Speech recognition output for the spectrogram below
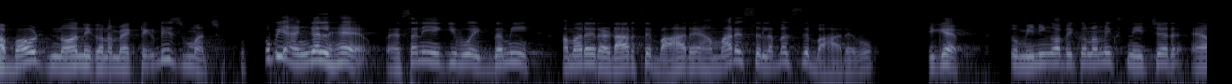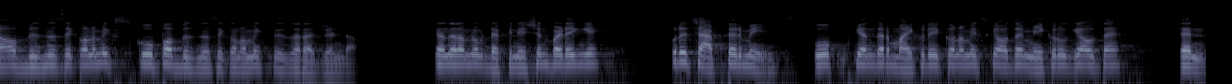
about non economic activities much उसको भी एंगल है, ऐसा नहीं है कि वो एकदम ही हमारे रडार से बाहर है, हमारे सिलेबस से बाहर है वो, ठीक है? तो meaning of economics nature of business economics scope of business economics is uh agenda इसके अंदर हम लोग डेफिनेशन पढ़ेंगे, पूरे चैप्टर में स्कोप के अंदर माइक्रो इकोनॉमिक्स क्या होता है मैक्रो क्या होता है देन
